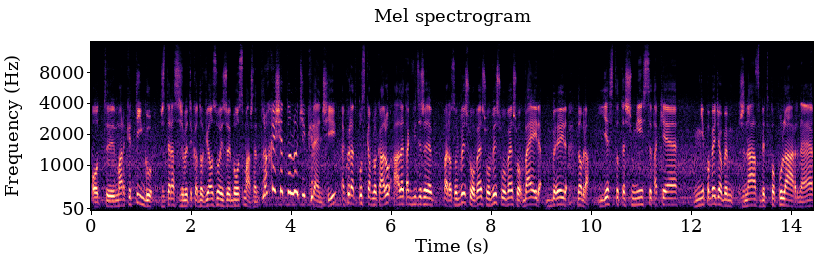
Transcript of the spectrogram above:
od y, marketingu, że teraz żeby tylko dowiozło i żeby było smaczne. Trochę się tu ludzi kręci. Akurat pustka w lokalu, ale tak widzę, że parę osób wyszło, weszło, wyszło, weszło. Bejra, bejra. Dobra, jest to też miejsce takie nie powiedziałbym, że nazbyt popularne,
